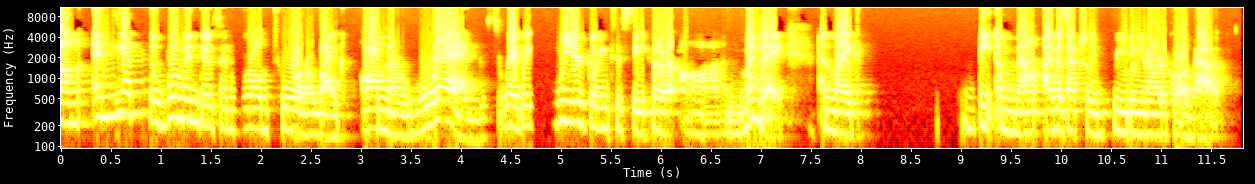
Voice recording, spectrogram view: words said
Um, and yet the woman goes on world tour like on the regs, right? Like we are going to see her on Monday, and like the amount. I was actually reading an article about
